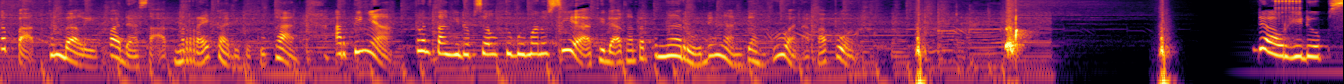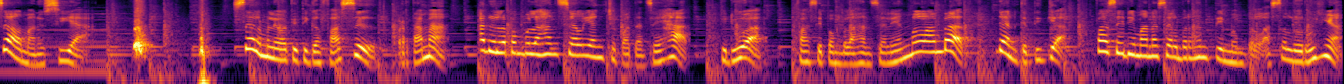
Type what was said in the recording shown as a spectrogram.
tepat kembali pada saat mereka dibekukan. Artinya, rentang hidup sel tubuh manusia tidak akan terpengaruh dengan gangguan apa pun. Daur hidup sel manusia Sel melewati tiga fase. Pertama, adalah pembelahan sel yang cepat dan sehat. Kedua, fase pembelahan sel yang melambat. Dan ketiga, fase di mana sel berhenti membelah seluruhnya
